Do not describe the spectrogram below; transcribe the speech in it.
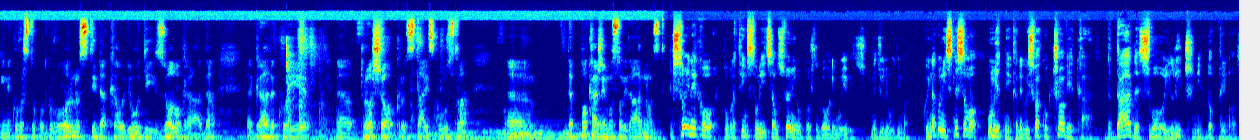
i neku vrstu odgovornosti da kao ljudi iz ovog grada E, grada koji je e, prošao kroz ta iskustva, e, da pokažemo solidarnost. Postoji neko poblatinstvo lica u svemiru, kao što govori Ujević, među ljudima, koji nakon ne samo umjetnika, nego i svakog čovjeka, da dade svoj lični doprinos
